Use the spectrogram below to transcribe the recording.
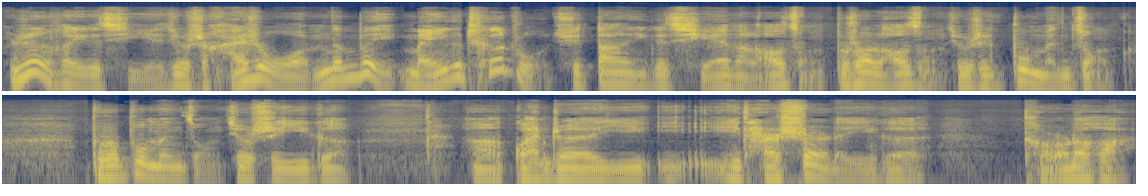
任何一个企业，就是还是我们的每每一个车主去当一个企业的老总，不说老总就是一个部门总，不说部门总就是一个啊管着一一一摊事儿的一个头的话，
